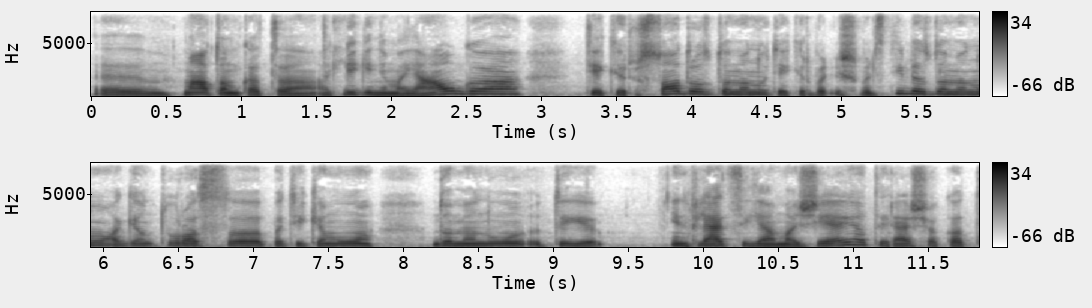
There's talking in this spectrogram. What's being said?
E, matom, kad atlyginimai auga tiek ir iš sodros duomenų, tiek ir iš valstybės duomenų agentūros e, pateikiamų duomenų. Tai infliacija mažėja, tai reiškia, kad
